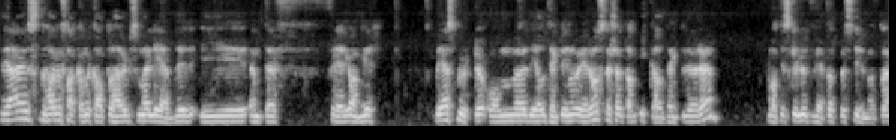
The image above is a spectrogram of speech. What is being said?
jeg har jo snakka med Cato Haug, som er leder i NTF, flere ganger. Og jeg spurte om de hadde tenkt å involvere oss. Det skjønte han ikke hadde tenkt å gjøre. Og at de skulle vedtatt på et styremøte.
